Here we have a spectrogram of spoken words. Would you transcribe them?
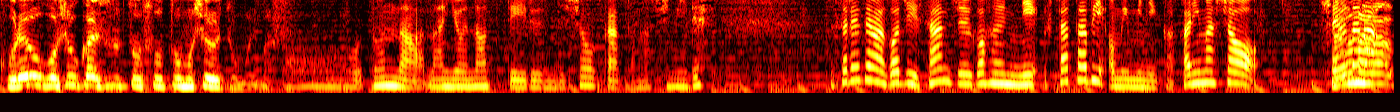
これをご紹介すると相当面白いと思います。どんな内容になっているんでしょうか楽しみです。それでは5時35分に再びお耳にかかりましょう。さようなら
